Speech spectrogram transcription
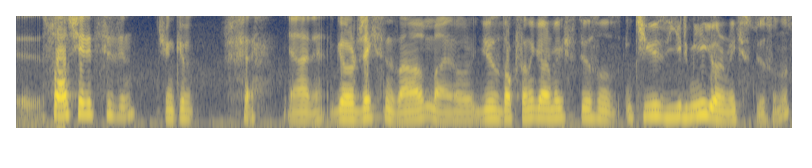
e, sol şerit sizin. Çünkü yani göreceksiniz anladın mı? Yani o 190'ı görmek istiyorsunuz. 220'yi görmek istiyorsunuz.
